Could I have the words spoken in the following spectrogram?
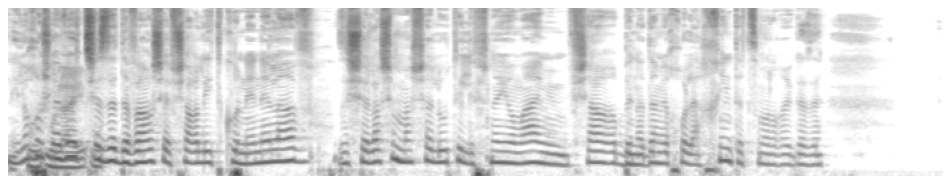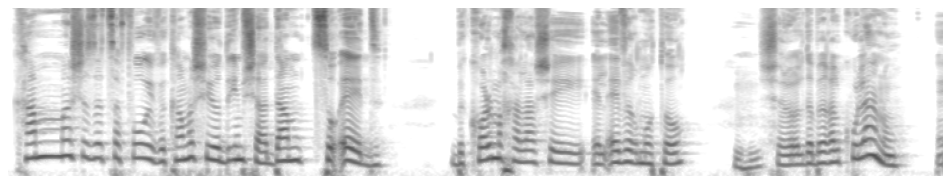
אני לא חושבת אולי... שזה דבר שאפשר להתכונן אליו. זו שאלה שממש שאלו אותי לפני יומיים, אם אפשר, בן אדם יכול להכין את עצמו לרגע הזה. כמה שזה צפוי וכמה שיודעים שאדם צועד בכל מחלה שהיא אל עבר מותו, mm-hmm. שלא לדבר על כולנו. אה,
